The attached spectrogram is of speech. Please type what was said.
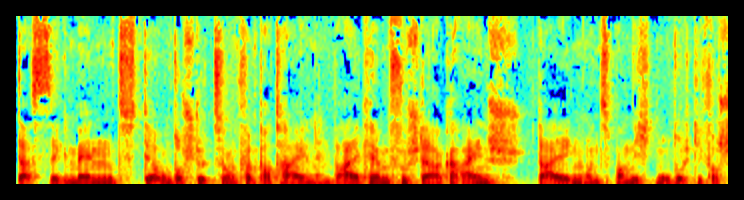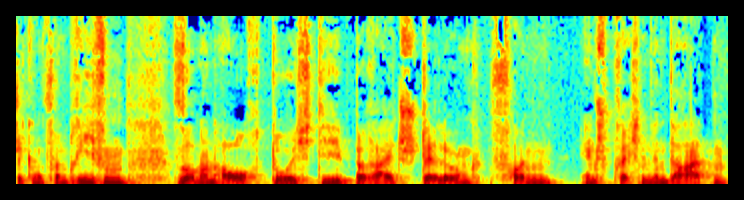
das Segment der Unterstützung von Parteien in Wahlkämpfen stärker einsteigen, und zwar nicht nur durch die Verschickung von Briefen, sondern auch durch die Bereitstellung von entsprechenden Daten.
